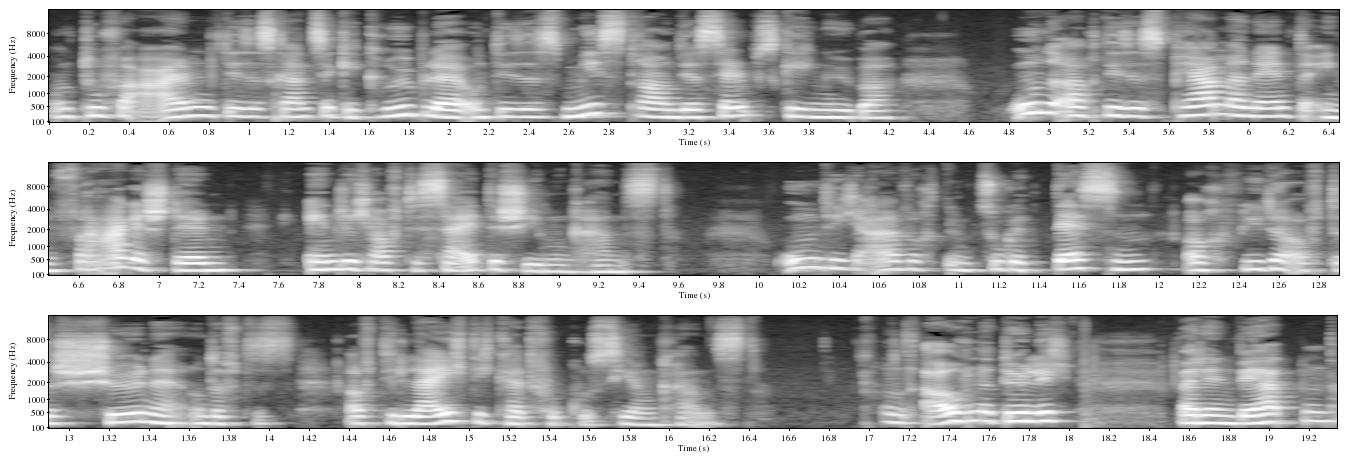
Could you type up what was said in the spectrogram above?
und du vor allem dieses ganze Gegrüble und dieses Misstrauen dir selbst gegenüber und auch dieses permanente Infragestellen endlich auf die Seite schieben kannst, um dich einfach im Zuge dessen auch wieder auf das Schöne und auf, das, auf die Leichtigkeit fokussieren kannst. Und auch natürlich bei den Werten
